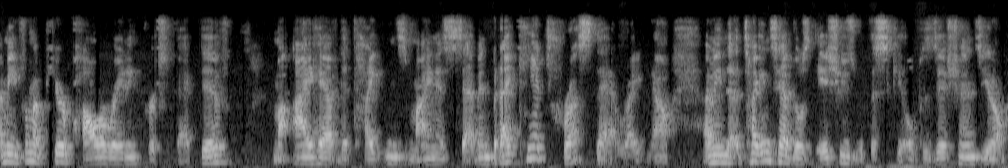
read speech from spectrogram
I mean, from a pure power rating perspective, my, I have the Titans minus seven, but I can't trust that right now. I mean, the Titans have those issues with the skill positions. You know,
